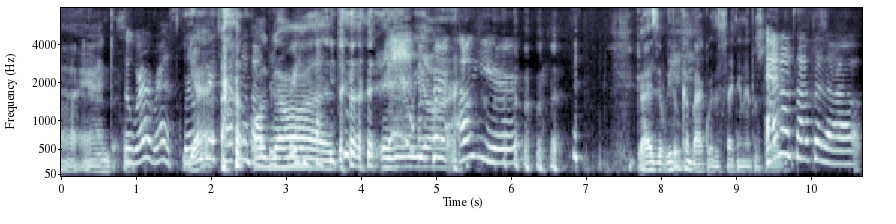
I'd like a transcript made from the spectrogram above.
Uh, and so we're at risk. We're yeah, talking about oh this. god, and here we We're out here, guys. If we don't come back with a second episode, and on top of that,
